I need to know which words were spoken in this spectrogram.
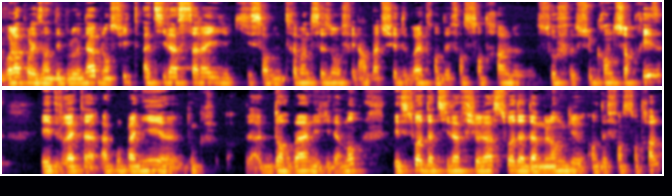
voilà pour les indéboulonnables. Ensuite, Attila Salai, qui sort d'une très bonne saison au Fenerbahçe, devrait être en défense centrale, sauf grande surprise, et devrait être accompagné donc d'Orban évidemment, et soit d'Attila Fiola, soit d'Adam Lang en défense centrale.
